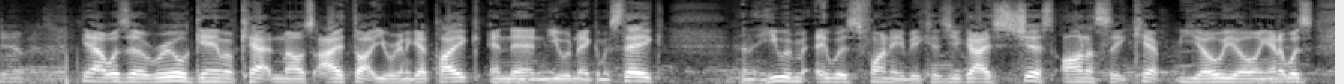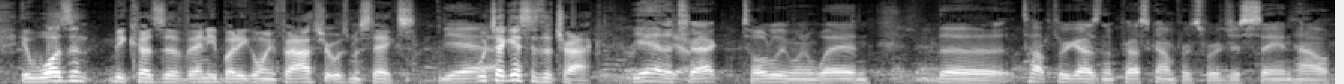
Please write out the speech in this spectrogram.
Yeah, yeah, it was a real game of cat and mouse. I thought you were going to get Peick, and then you would make a mistake and he would. It was funny because you guys just honestly kept yo-yoing, and it was it wasn't because of anybody going faster; it was mistakes. Yeah, which I guess is the track. Yeah, the yeah. track totally went away, and the top three guys in the press conference were just saying how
